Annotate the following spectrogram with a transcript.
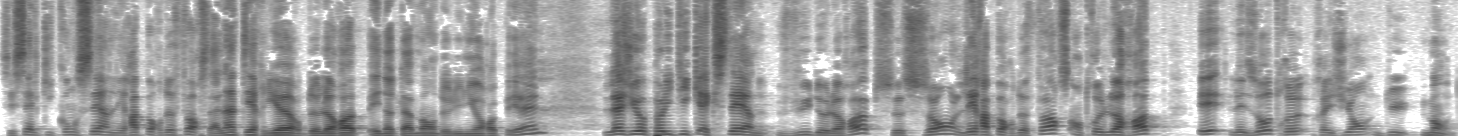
c'est celle qui concerne les rapports de force à l'intérieur de l'Europe et notamment de l'Union européenne. La géopolitique externe vue de l'Europe, ce sont les rapports de force entre l'Europe et les autres régions du monde.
